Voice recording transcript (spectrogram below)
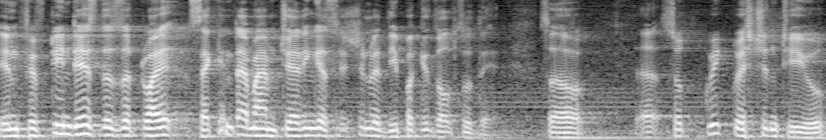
in 15 days, there's a twi- second time I'm chairing a session where Deepak is also there. So, uh, so quick question to you.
